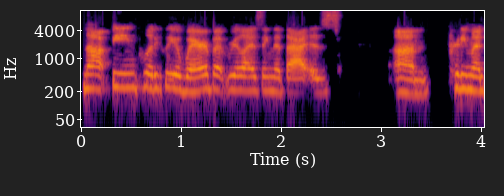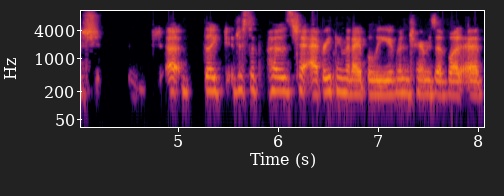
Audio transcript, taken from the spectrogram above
not being politically aware, but realizing that that is um, pretty much uh, like just opposed to everything that I believe in terms of what a,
